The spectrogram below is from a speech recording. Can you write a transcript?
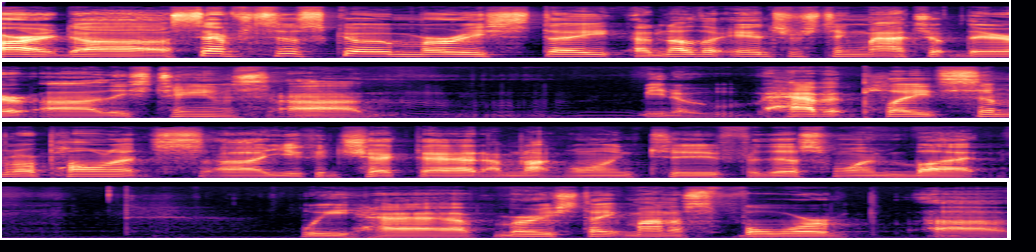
All right, uh, San Francisco, Murray State, another interesting matchup there. Uh, these teams, um, you know, haven't played similar opponents. Uh, you can check that. I'm not going to for this one, but we have Murray State minus four. Uh,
